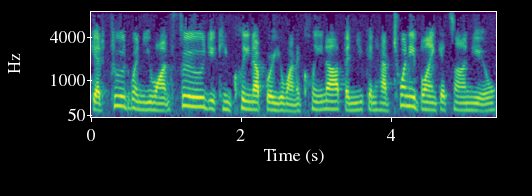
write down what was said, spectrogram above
get food when you want food, you can clean up where you want to clean up, and you can have 20 blankets on you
